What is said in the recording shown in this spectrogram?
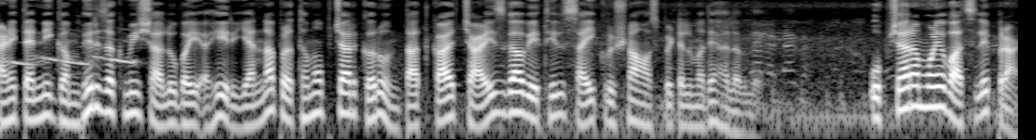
आणि त्यांनी गंभीर जखमी शालूबाई अहिर यांना प्रथमोपचार करून तात्काळ चाळीसगाव येथील साई कृष्णा हॉस्पिटलमध्ये हलवले. उपचारामुळे वाचले प्राण.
